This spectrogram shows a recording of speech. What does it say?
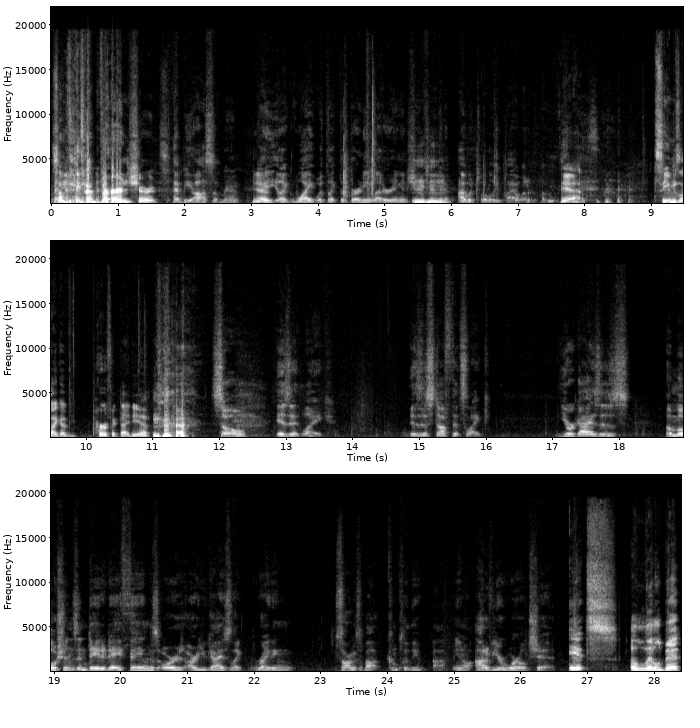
Something to burn shirts. That'd be awesome, man. Yeah. Yeah, like white with like the Bernie lettering and shit. Mhm. I would totally buy one of those. Yeah. Seems like a perfect idea. So, is it like, is this stuff that's like your guys' emotions and day to day things, or are you guys like writing songs about completely, uh, you know, out of your world shit? it's a little bit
